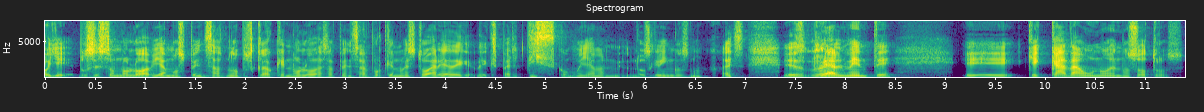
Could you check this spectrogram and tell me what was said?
oye, pues esto no lo habíamos pensado. No, pues claro que no lo vas a pensar porque no es tu área de, expertise, como llaman los gringos, ¿no? Es, realmente eh, que cada uno de nosotros,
